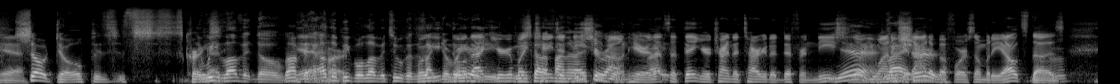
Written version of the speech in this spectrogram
Yeah. so dope. It's it's, it's crazy. And we love it though. Love And that Other people love it too because it's Well, like you, the well, that, rarity. you're You gonna just gotta change find a the right niche people. around here. That's the thing. You're trying to target a different niche. so Yeah, you want right. to get on it before somebody else does. Mm-hmm.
